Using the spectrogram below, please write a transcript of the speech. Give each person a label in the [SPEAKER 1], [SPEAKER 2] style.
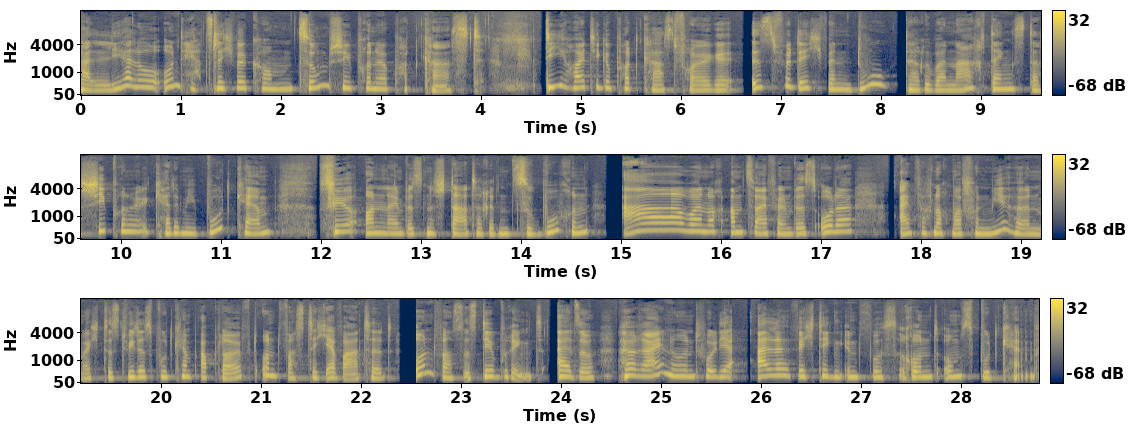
[SPEAKER 1] Hallo und herzlich willkommen zum Skipreneur Podcast. Die heutige Podcast Folge ist für dich, wenn du darüber nachdenkst, das Skipreneur Academy Bootcamp für Online Business Starterinnen zu buchen, aber noch am Zweifeln bist oder einfach noch mal von mir hören möchtest, wie das Bootcamp abläuft und was dich erwartet und was es dir bringt. Also, hör rein und hol dir alle wichtigen Infos rund ums Bootcamp.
